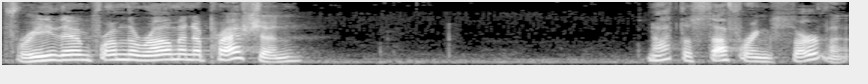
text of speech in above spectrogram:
free them from the Roman oppression, not the suffering servant.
